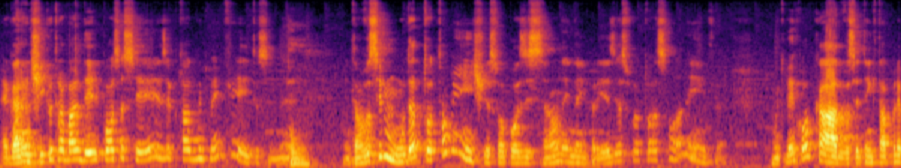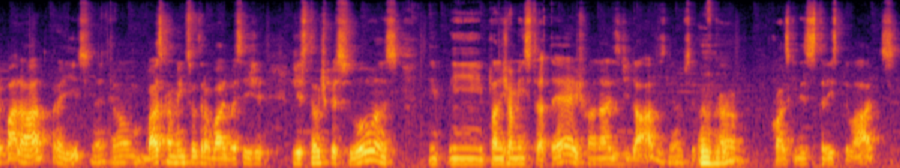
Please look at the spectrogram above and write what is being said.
é garantir que o trabalho dele possa ser executado muito bem feito. Assim, né? Então você muda totalmente a sua posição dentro da empresa e a sua atuação lá dentro. Muito bem colocado, você tem que estar preparado para isso. Né? Então, basicamente, seu trabalho vai ser gestão de pessoas, em, em planejamento estratégico, análise de dados. Né? Você vai uhum. ficar quase que nesses três pilares.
